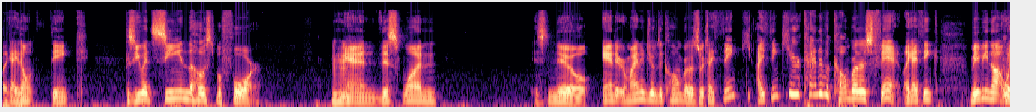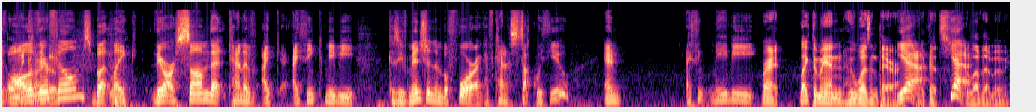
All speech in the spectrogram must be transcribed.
Like I don't think cuz you had seen the host before Mhm. and this one is new and it reminded you of the Coen brothers which I think I think you're kind of a Coen brothers fan. Like I think maybe not with Only all of their of. films, but like there are some that kind of I I think maybe cuz you've mentioned them before, I've kind of stuck with you and I think maybe Right. Like the man who wasn't there. Yeah, Like that's yeah. I love that movie.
